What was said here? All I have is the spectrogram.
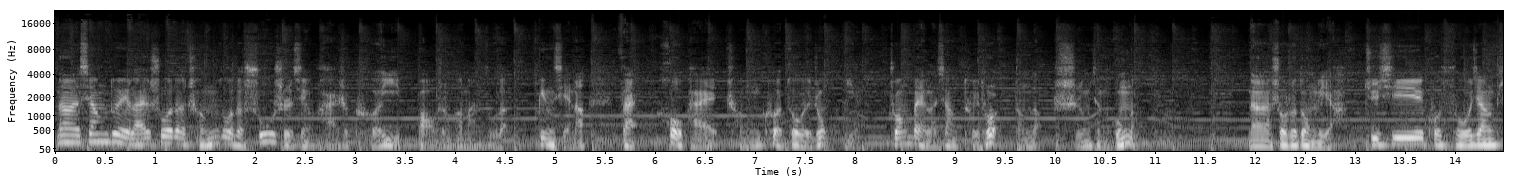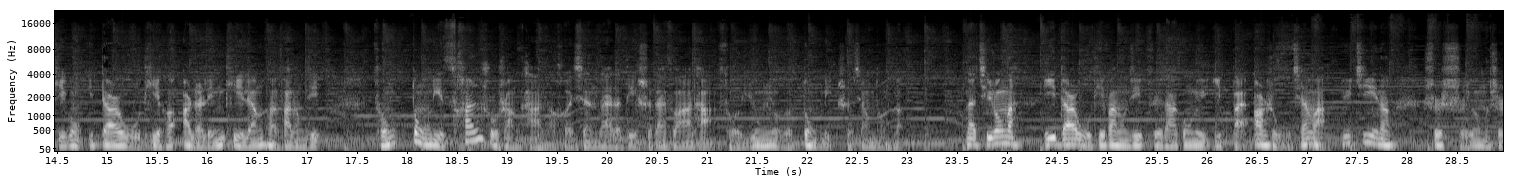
那相对来说的乘坐的舒适性还是可以保证和满足的，并且呢，在后排乘客座位中也装备了像腿托等等实用性的功能。那说说动力啊，据悉库斯图将提供 1.5T 和 2.0T 两款发动机，从动力参数上看呢，和现在的第十代索纳塔所拥有的动力是相同的。那其中呢，1.5T 发动机最大功率125千瓦，预计呢是使用的是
